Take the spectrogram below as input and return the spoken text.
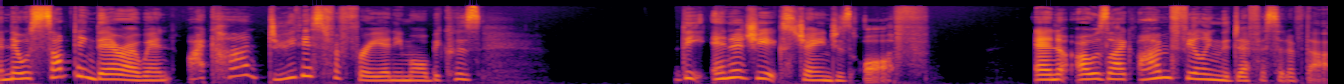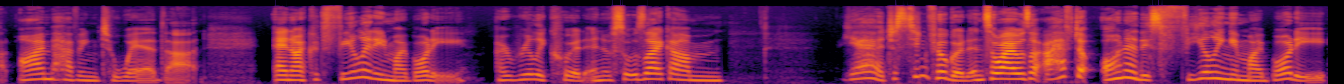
and there was something there I went, I can't do this for free anymore because the energy exchange is off. And I was like, I'm feeling the deficit of that. I'm having to wear that. And I could feel it in my body. I really could. And so it was like, um, yeah, it just didn't feel good. And so I was like, I have to honor this feeling in my body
